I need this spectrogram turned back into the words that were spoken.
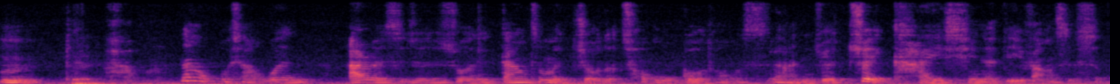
嗯，对。好，那我想问 Iris，就是说你当这么久的宠物沟通师啊，你觉得最开心的地方是什么？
